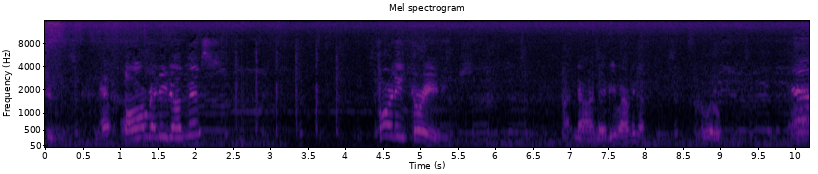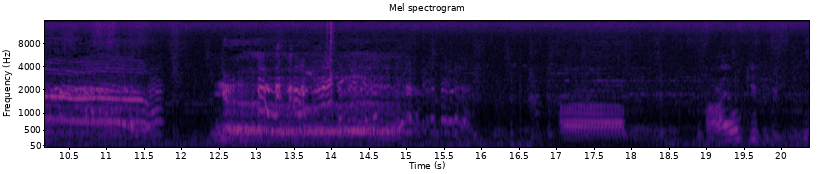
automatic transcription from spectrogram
pigeons have already done this? 43. Uh, now, I may be rounding up a little. No. Um, I'll give you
